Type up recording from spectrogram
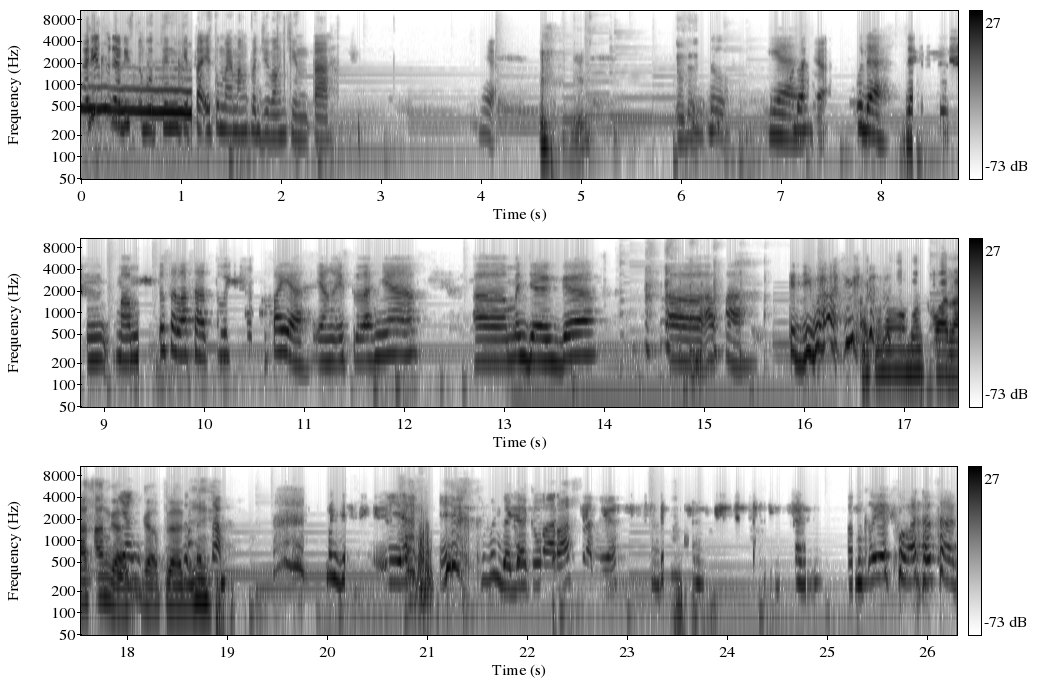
Tadi sudah disebutin kita itu memang pejuang cinta. Belum? Ya udah. Tuh. Iya, Udah ya. udah. Dan, dan Mami itu salah satu yang apa ya yang istilahnya eh, menjaga eh, apa kejiwaan Aku mau ngomong kewarasan nggak? Yang nggak berani. tetap menjaga iya iya menjaga kewarasan ya. Bangku ya kewarasan.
